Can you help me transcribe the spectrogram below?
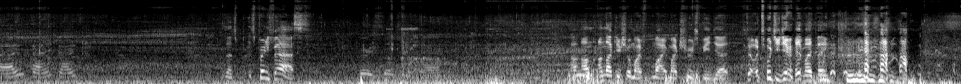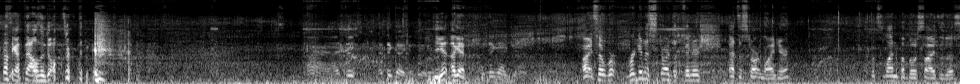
Okay, okay, okay. That's, it's pretty fast. Very sensitive. Uh, I- I'm, I'm not gonna show my, my, my true speed yet. Don't, don't you dare hit my thing. That's like a thousand dollars. Alright, I think I think I can do it. Yeah. Okay. I think I can. All right. So we're, we're gonna start the finish at the start line here. Let's line up on both sides of this.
